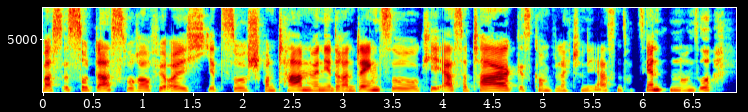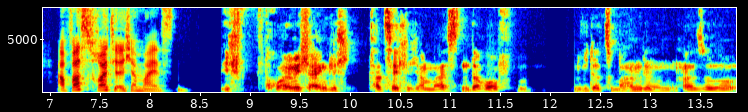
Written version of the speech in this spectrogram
was ist so das, worauf ihr euch jetzt so spontan, wenn ihr dran denkt, so, okay, erster Tag, es kommen vielleicht schon die ersten Patienten und so. Auf was freut ihr euch am meisten? Ich freue mich eigentlich tatsächlich am meisten darauf, wieder zu behandeln. Also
